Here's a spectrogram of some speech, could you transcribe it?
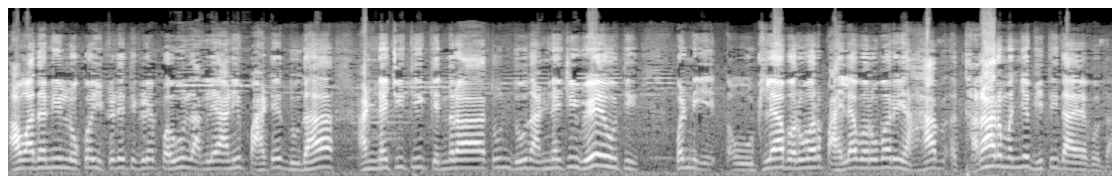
आवाजाने लोक इकडे तिकडे पळू लागले आणि पहाटे दुधा आणण्याची ती केंद्रातून दूध आणण्याची वेळ होती. पण उठल्याबरोबर पाहिल्याबरोबर हा थरार म्हणजे भीतीदायक होता.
